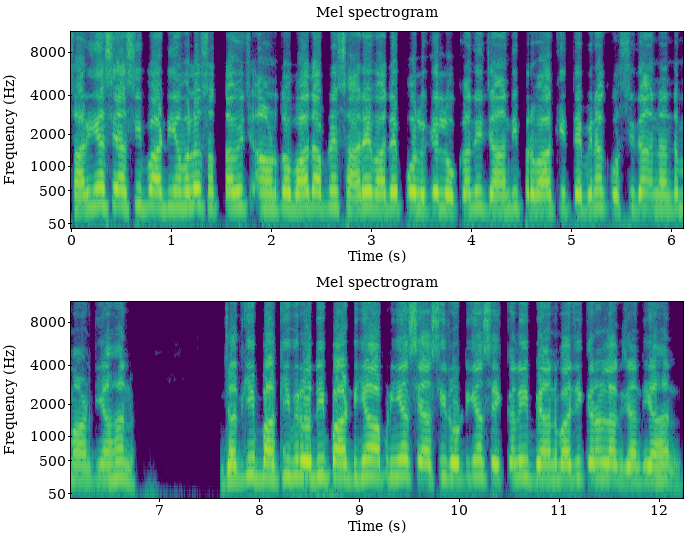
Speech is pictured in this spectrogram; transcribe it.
ਸਾਰੀਆਂ ਸਿਆਸੀ ਪਾਰਟੀਆਂ ਵੱਲੋਂ ਸੱਤਾ ਵਿੱਚ ਆਉਣ ਤੋਂ ਬਾਅਦ ਆਪਣੇ ਸਾਰੇ ਵਾਅਦੇ ਭੁੱਲ ਕੇ ਲੋਕਾਂ ਦੀ ਜਾਨ ਦੀ ਪਰਵਾਹ ਕੀਤੇ ਬਿਨਾਂ ਕੁਰਸੀ ਦਾ ਆਨੰਦ ਮਾਣਦੀਆਂ ਹਨ। ਜਦਕਿ ਬਾਕੀ ਵਿਰੋਧੀ ਪਾਰਟੀਆਂ ਆਪਣੀਆਂ ਸਿਆਸੀ ਰੋਟੀਆਂ ਸੇਕਣ ਲਈ ਬਿਆਨਬਾਜ਼ੀ ਕਰਨ ਲੱਗ ਜਾਂਦੀਆਂ ਹਨ।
